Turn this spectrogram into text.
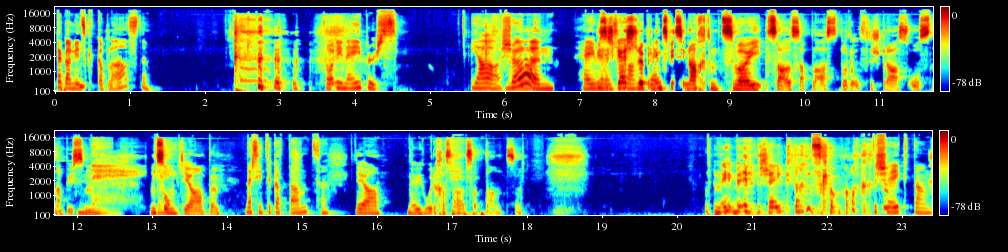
da kann ich jetzt blasen. Sorry, Neighbors. Ja, schön. Hey, wir Uns ist gestern übrigens bis in Nacht um zwei Salsa geblasen worden auf der Straße aussen bei uns geredet. am. Sonntagabend. Dann seid ihr gerade tanzen. Ja, weil ich kann Salsa tanzen. Nein, ich habe den Shake-Tanz gemacht. Der Shake-Tanz.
